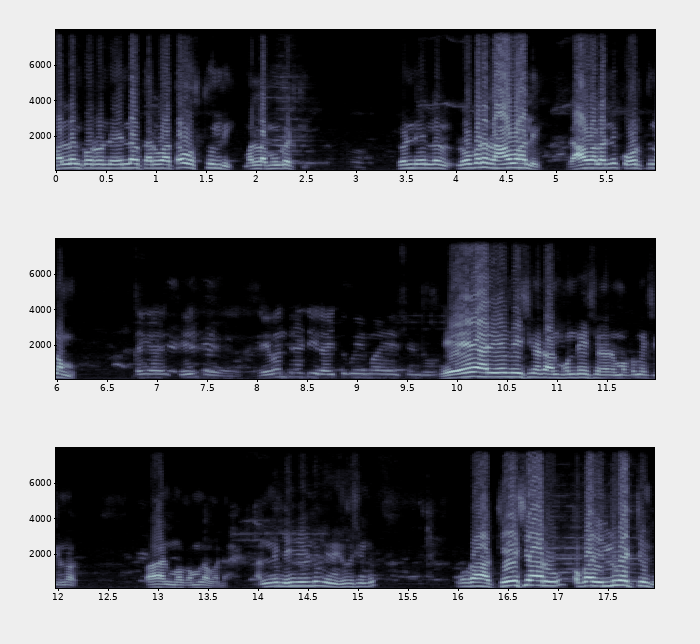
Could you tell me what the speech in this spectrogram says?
మళ్ళీ ఇంకో రెండేళ్ళ తర్వాత వస్తుంది మళ్ళా ముంగటికి. రెండేళ్ళ లోపల రావాలి. రావాలని కోరుతున్నాము. రేవంత్ రెడ్డి రైతు బీమా వేసిండు ఏ అది ఏం వేసినాడు అని ముందు వేసినాడు ముఖం వేసినాడు ఆయన ముఖంలో పడ్డ అన్ని మింగిండు మీరు చూసిండు. ఒక కేసీఆర్ ఒక ఇల్లు కట్టిండు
